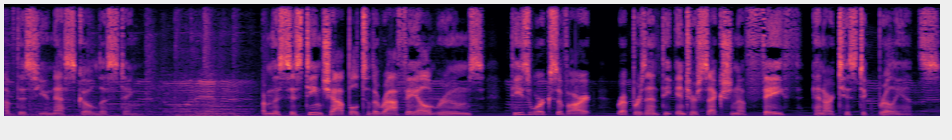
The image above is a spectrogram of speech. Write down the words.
of this UNESCO listing. From the Sistine Chapel to the Raphael Rooms, these works of art represent the intersection of faith and artistic brilliance.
